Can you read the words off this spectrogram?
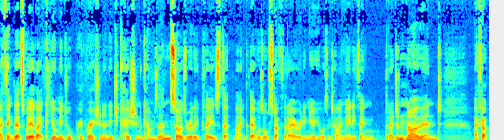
I think that's where like your mental preparation and education comes in. So I was really pleased that like that was all stuff that I already knew. He wasn't telling me anything that I didn't know, and I felt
